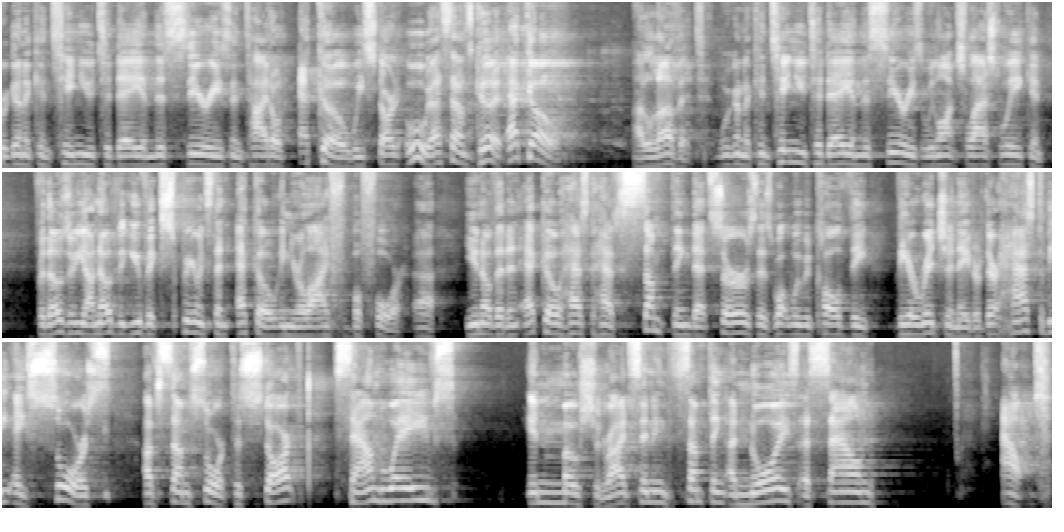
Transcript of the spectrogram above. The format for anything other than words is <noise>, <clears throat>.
We're going to continue today in this series entitled Echo. We started, ooh, that sounds good. Echo. I love it. We're going to continue today in this series we launched last week. And for those of you, I know that you've experienced an echo in your life before. Uh, you know that an echo has to have something that serves as what we would call the, the originator. There has to be a source of some sort to start sound waves in motion, right? Sending something, a noise, a sound out.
